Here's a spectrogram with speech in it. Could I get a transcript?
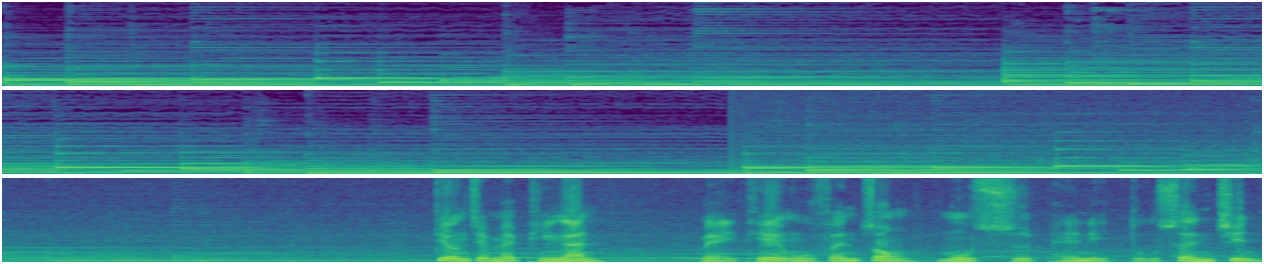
弟兄姐妹平安，每天五分钟，牧师陪你读圣经。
